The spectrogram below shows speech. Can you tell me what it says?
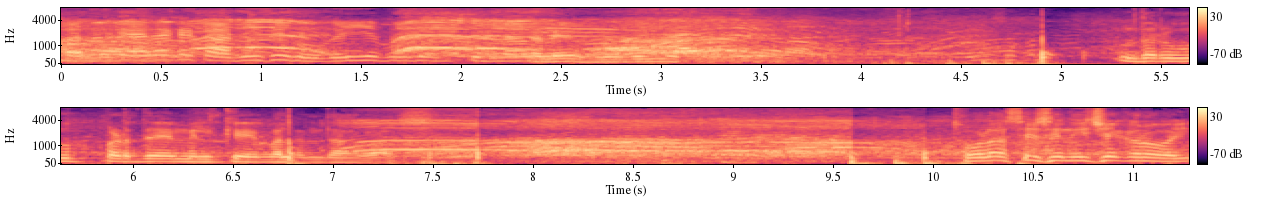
چلو کہہ رہا ہے کہ قاضی سے ہو گئی ہے بس قبلہ چلے ہو گئی ہے درود پڑھ دے مل کے بلند آواز تھوڑا سے اسے نیچے کرو بھائی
